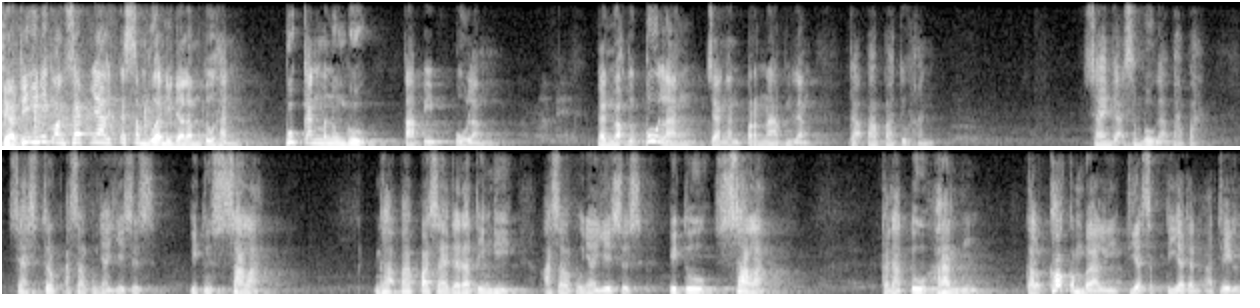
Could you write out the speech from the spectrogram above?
Jadi ini konsepnya kesembuhan di dalam Tuhan. Bukan menunggu, tapi pulang. Dan waktu pulang, jangan pernah bilang, gak apa-apa Tuhan, saya nggak sembuh nggak apa-apa. Saya stroke asal punya Yesus. Itu salah. Nggak apa-apa saya darah tinggi asal punya Yesus. Itu salah. Karena Tuhan kalau kau kembali dia setia dan adil.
